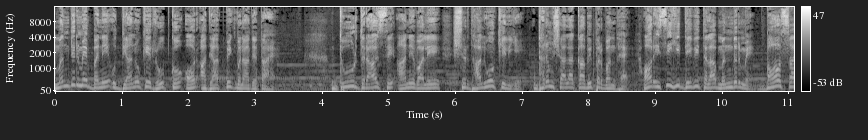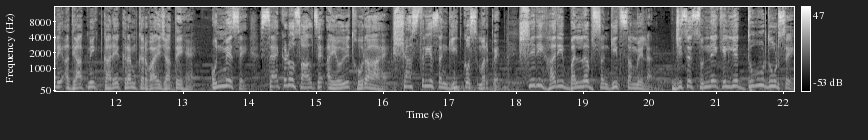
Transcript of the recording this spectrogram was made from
मंदिर में बने उद्यानों के रूप को और आध्यात्मिक बना देता है। दूर दराज से आने वाले श्रद्धालुओं के लिए धर्मशाला का भी प्रबंध है और इसी ही देवी तालाब मंदिर में बहुत सारे आध्यात्मिक कार्यक्रम करवाए जाते हैं। उनमें से सैकड़ों साल से आयोजित हो रहा है शास्त्रीय संगीत को समर्पित श्री हरि बल्लभ संगीत सम्मेलन, जिसे सुनने के लिए दूर दूर से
